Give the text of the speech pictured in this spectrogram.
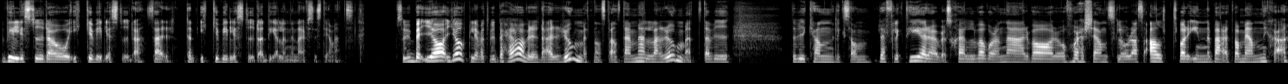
viljestyrda och icke viljestyrda. Så här, den icke viljestyrda delen i nervsystemet. Så vi, jag, jag upplever att vi behöver det där rummet någonstans, det här mellanrummet där vi där vi kan liksom reflektera över oss själva, våra närvaro och våra känslor, alltså allt vad det innebär att vara människa.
